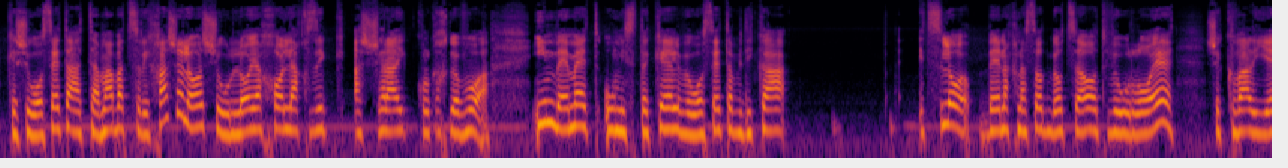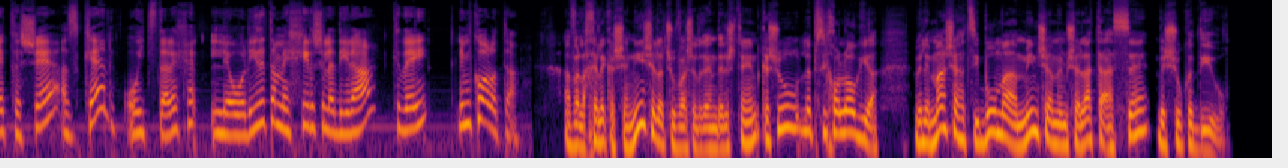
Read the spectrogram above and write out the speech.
כשהוא עושה את ההתאמה בצריכה שלו, שהוא לא יכול להחזיק אשראי כל כך גבוה. אם באמת הוא מסתכל והוא עושה את הבדיקה אצלו בין הכנסות בהוצאות והוא רואה שכבר יהיה קשה, אז כן, הוא יצטרך להוריד את המחיר של הדירה כדי למכור אותה. אבל החלק השני של התשובה של רנדלשטיין קשור לפסיכולוגיה, ולמה שהציבור מאמין שהממשלה תעשה בשוק הדיור.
